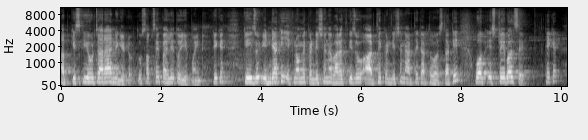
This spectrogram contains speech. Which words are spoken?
अब किसकी ओर जा रहा है? निगेटिव तो सबसे पहले तो ये पॉइंट ठीक है? कि जो इंडिया की इकोनॉमिक कंडीशन है, भारत की जो आर्थिक कंडीशन आर्थिक अर्थव्यवस्था की, वो अब स्टेबल से, ठीक है?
